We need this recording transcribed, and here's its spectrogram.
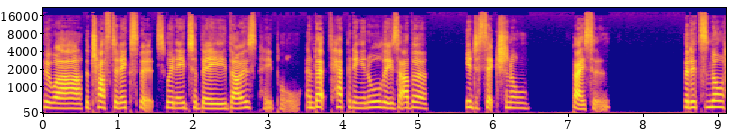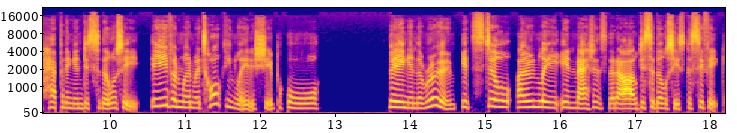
who are the trusted experts. We need to be those people. And that's happening in all these other intersectional spaces. But it's not happening in disability, even when we're talking leadership or being in the room, it's still only in matters that are disability specific.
